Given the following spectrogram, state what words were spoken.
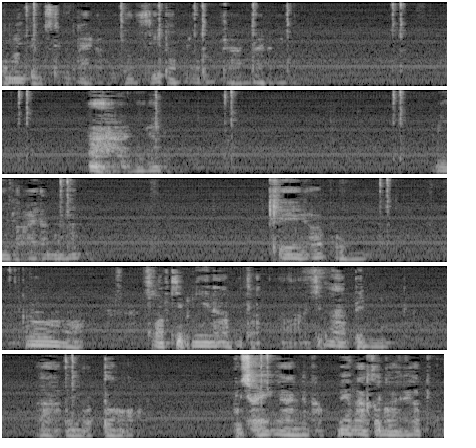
สามารถเป็นสีได้ครับเราสีตามที่เราต้องการได้นะครับอ่านี่ครับมีหลายอันนะครับโอเคครับผมก็สำหรับคลิปนี้นะครับคิดว่าเป็นประโยชน์ต่อผู้ใช้งานนะครับ ไม่มากก็น้อยนะครับผม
